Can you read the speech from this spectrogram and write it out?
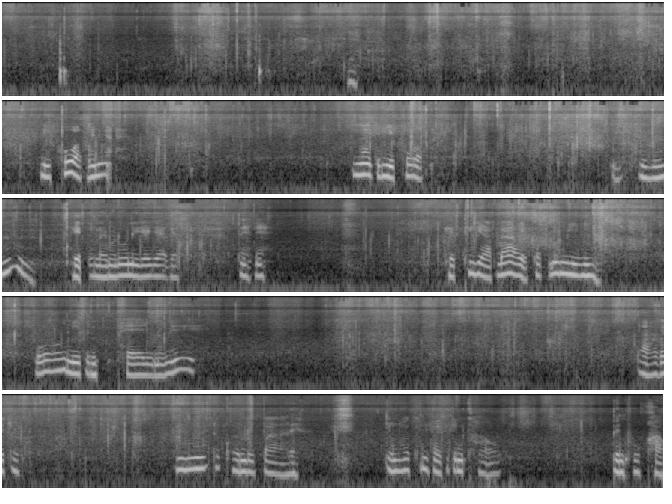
มีพวกไหมเนี่ย น่าจะมีพวก อืมเห็ดอะไรมารู้นี่เยอะแยะเลยเนี่ยเนี่ยเห็ดที่อยากได้กับไม่มี โอ้ยมีเป็น แคอยู่นะแม่ป่าก็จะทุกคนดูป่าเลย ตรงนี้ขึ้นไปก็เป็นเขา เป็นภูเขา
